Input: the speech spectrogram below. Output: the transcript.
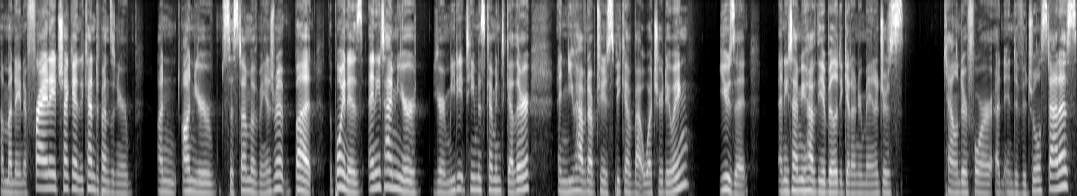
a Monday and a Friday check in. It kind of depends on your on on your system of management. But the point is, anytime your your immediate team is coming together and you have an opportunity to speak up about what you're doing, use it. Anytime you have the ability to get on your manager's calendar for an individual status,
